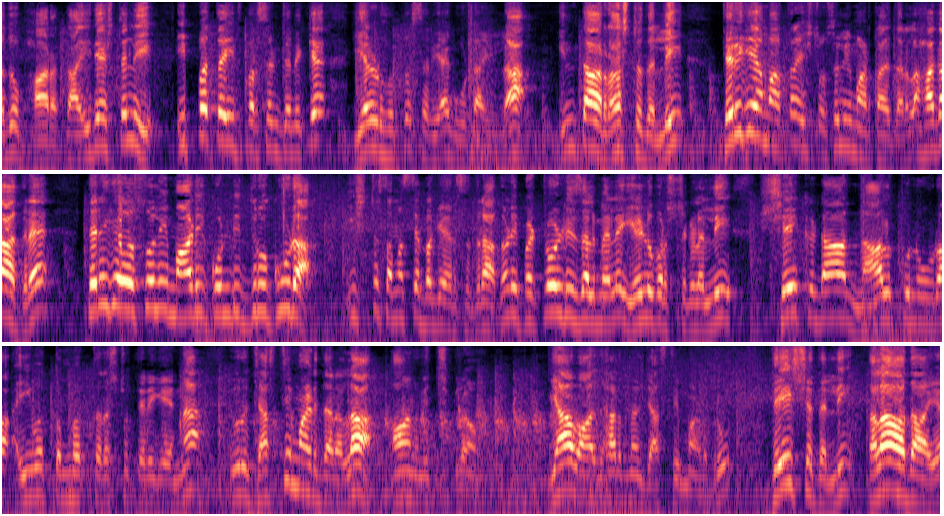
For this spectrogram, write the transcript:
ಅದು ಭಾರತ. ಈ ದೇಶದಲ್ಲಿ ಇಪ್ಪತ್ತೈದು ಪರ್ಸೆಂಟ್ ಜನಕ್ಕೆ ಎರಡು ಹೊತ್ತು ಸರಿಯಾಗಿ ಊಟ ಇಲ್ಲ. ಇಂತಹ ರಾಷ್ಟ್ರದಲ್ಲಿ ತೆರಿಗೆ ಮಾತ್ರ ಇಷ್ಟು ವಸೂಲಿ ಮಾಡ್ತಾ ಇದ್ದಾರಲ್ಲ. ಹಾಗಾದ್ರೆ ತೆರಿಗೆ ವಸೂಲಿ ಮಾಡಿಕೊಂಡಿದ್ರು ಕೂಡ ಇಷ್ಟು ಸಮಸ್ಯೆ ಬಗೆಹರಿಸಿದ್ರ? ನೋಡಿ, ಪೆಟ್ರೋಲ್, ಡೀಸೆಲ್ ಮೇಲೆ ಏಳು ವರ್ಷಗಳಲ್ಲಿ ಶೇಕಡ ನಾಲ್ಕು ನೂರ ಐವತ್ತೊಂಬತ್ತರಷ್ಟು ತೆರಿಗೆಯನ್ನ ಇವರು ಜಾಸ್ತಿ ಮಾಡಿದಾರಲ್ಲ ಆನ್ ವಿಚ್ ಗ್ರೌಂಡ್ ಯಾವ ಆಧಾರದ ಮೇಲೆ ಜಾಸ್ತಿ ಮಾಡಿದ್ರು? ದೇಶದಲ್ಲಿ ತಲಾ ಆದಾಯ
